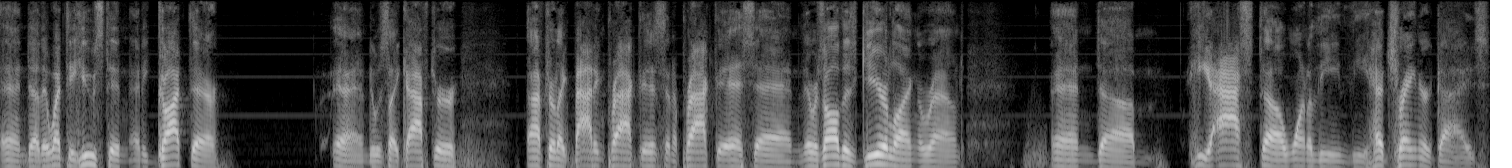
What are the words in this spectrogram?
and uh, they went to Houston, and he got there, and it was like after, after like batting practice and a practice, and there was all this gear lying around, and um, he asked uh, one of the the head trainer guys,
